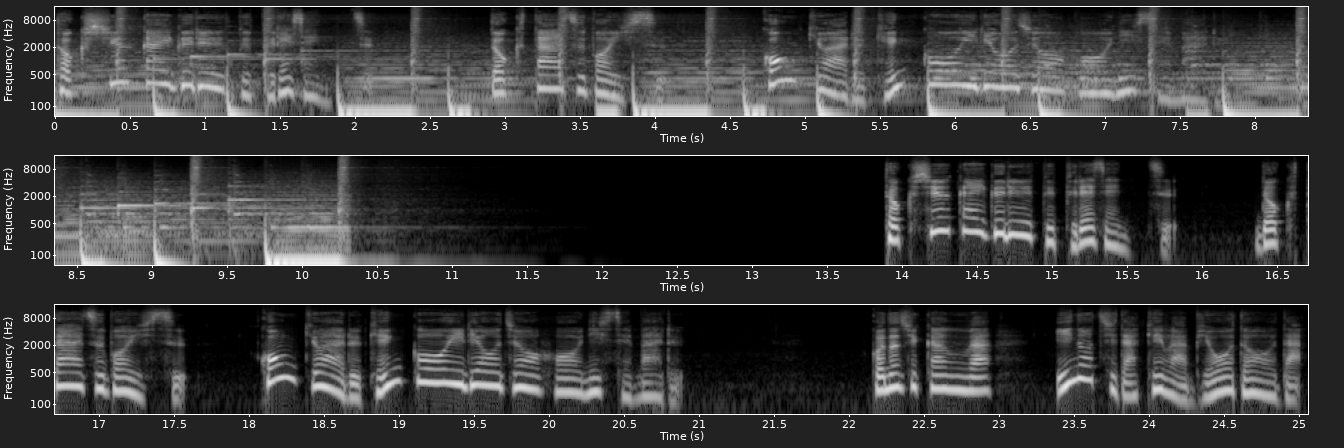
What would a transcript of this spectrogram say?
特集会グループプレゼンツ。ドクターズボイス。根拠ある健康医療情報に迫る。特集会グループプレゼンツ。ドクターズボイス。根拠ある健康医療情報に迫る。この時間は命だけは平等だ。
